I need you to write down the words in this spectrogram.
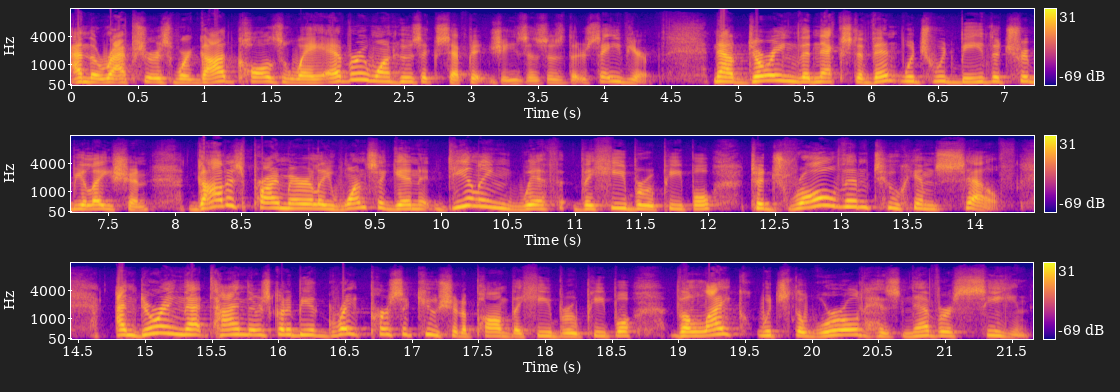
And the rapture is where God calls away everyone who's accepted Jesus as their Savior. Now, during the next event, which would be the tribulation, God is primarily once again dealing with the Hebrew people to draw them to Himself. And during that time, there's going to be a great persecution upon the Hebrew people the like which the world has never seen.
